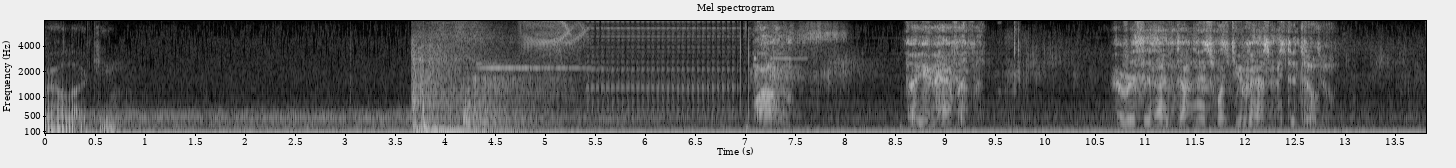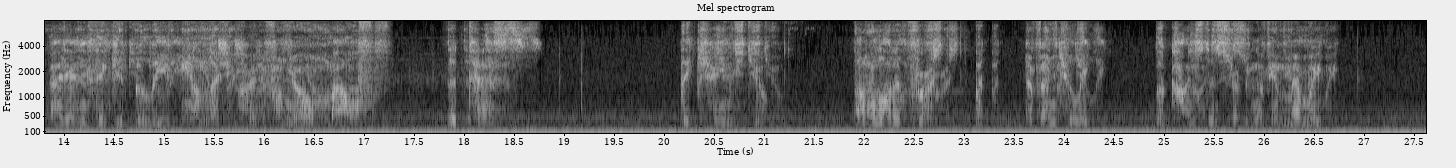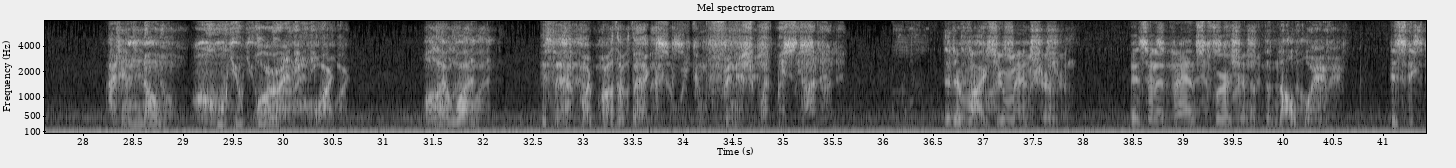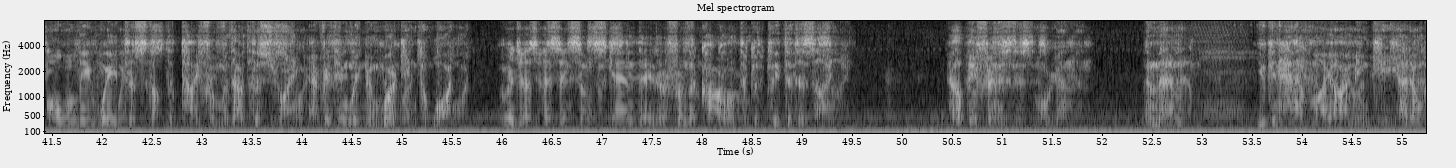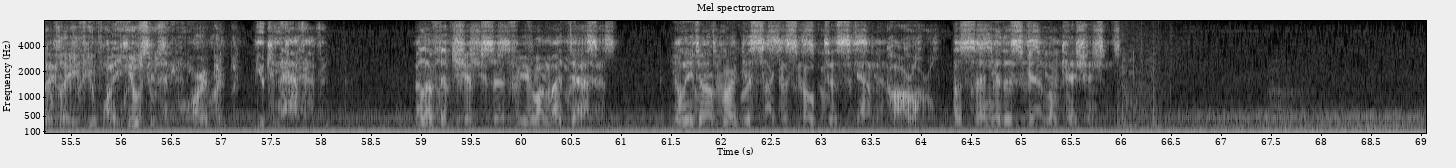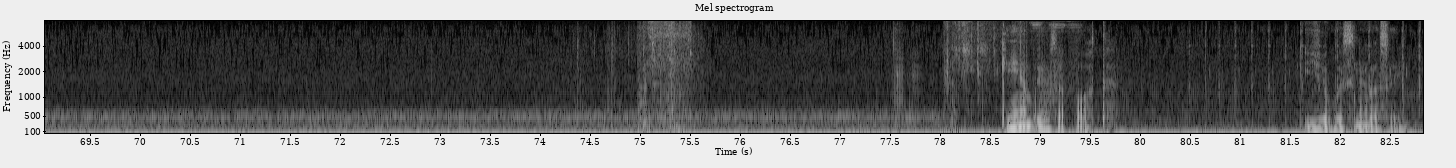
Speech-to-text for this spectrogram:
a lot at first, but eventually, the constant stripping of your memory. I didn't know who you were anymore. All I want is to have my brother back so we can finish what we started. The device you mentioned, it's an advanced version of the null wave. It's the only way to stop the Typhon without destroying everything we've been working toward. We're just missing some scan data from the Carl to complete the design. Help me finish this, Morgan. And then, you can have my arming key. I don't believe you want to use it anymore, but you can have it. I left the chip set for you on my desk. You'll need to upgrade your psychoscope to scan the Carl. I'll send you the scan locations. Quem abriu essa porta? Jogou esse negócio aí?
